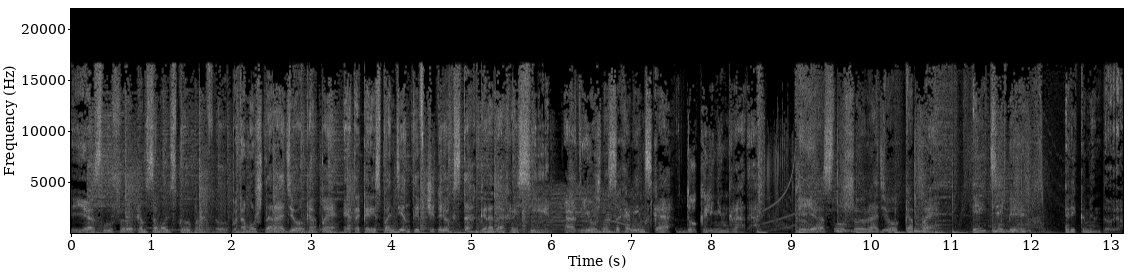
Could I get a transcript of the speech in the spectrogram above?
Я слушаю «Комсомольскую правду», потому что «Радио КП» — это корреспонденты в 400 городах России. От Южно-Сахалинска до Калининграда. Я слушаю «Радио КП» и тебе рекомендую.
